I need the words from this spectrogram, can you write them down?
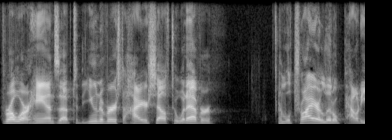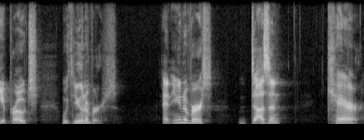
throw our hands up to the universe, to higher self, to whatever, and we'll try our little pouty approach with universe. And universe doesn't care.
